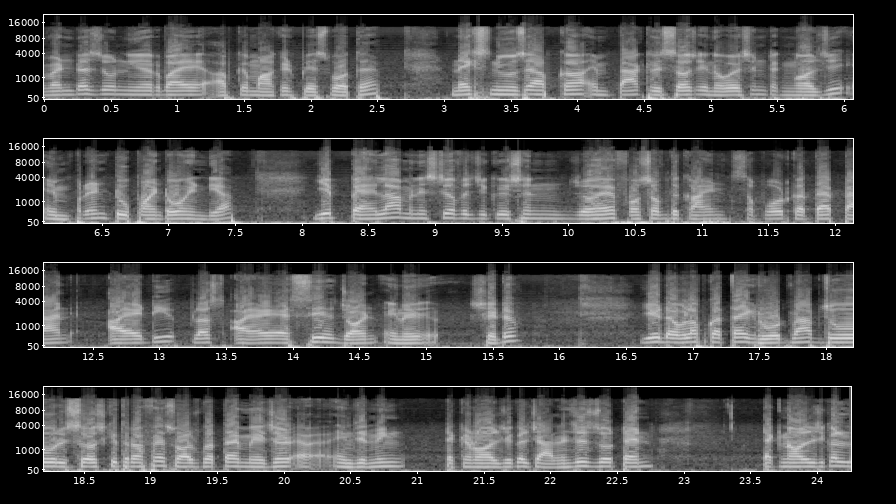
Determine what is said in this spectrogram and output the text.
वेंडर्स जो नियर बाय आपके मार्केट प्लेस पे होते हैं। नेक्स्ट न्यूज़ है आपका impact research innovation technology imprint 2.0 India ये पहला मिनिस्ट्री ऑफ़ एजुकेशन जो है first of the kind support करता है pan IIT plus IISc joint initiative ये डेवलप करता है एक रोड मैप जो रिसर्च की तरफ़ है सॉल्व करता है मेजर इंजीनियरिंग टेक्नोलॉजिकल चैलेंजेस जो टेन टेक्नोलॉजिकल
